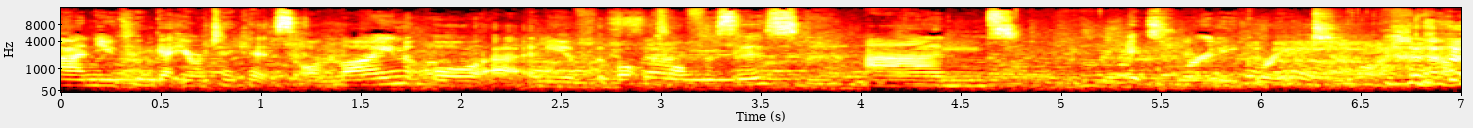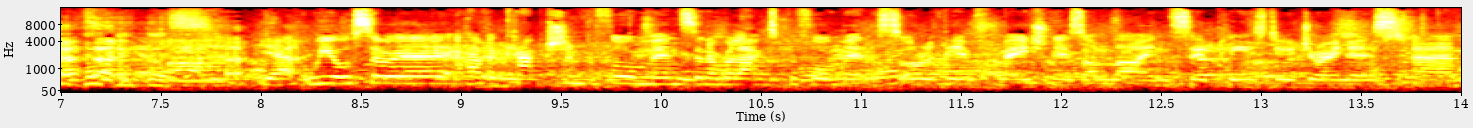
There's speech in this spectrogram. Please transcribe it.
and you can get your tickets online or at any of the box offices. And it's really great. Yeah, we also uh, have a caption performance and a relaxed performance. All of the information is online, so please do join us um,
